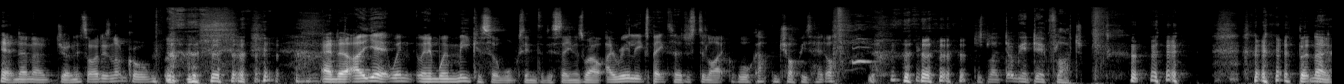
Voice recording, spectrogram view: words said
yeah, no, no, genocide is not cool. and uh, I, yeah, when when when Mikasa walks into this scene as well, I really expect her just to like walk up and chop his head off. just be like, "Don't be a dick, Floch." but no,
